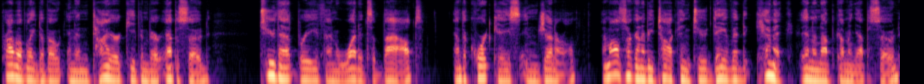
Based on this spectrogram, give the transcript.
probably devote an entire Keep and Bear episode to that brief and what it's about and the court case in general. I'm also going to be talking to David Kenik in an upcoming episode.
